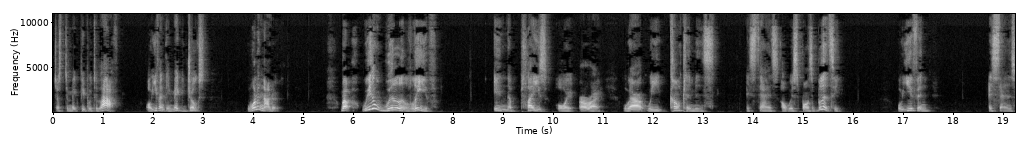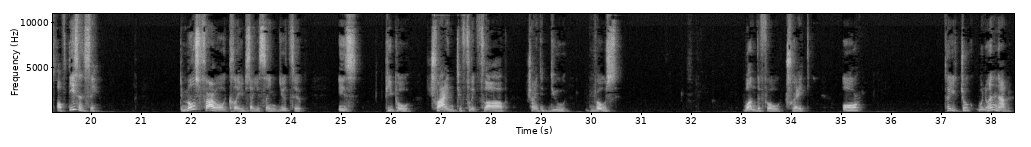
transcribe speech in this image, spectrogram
just to make people to laugh, or even they make jokes one another. Well, we don't really live in a place or era where we compliment a sense of responsibility or even a sense of decency. The most viral clips that you see on YouTube is people trying to flip flop, trying to do the most wonderful trick, or play joke with one another.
